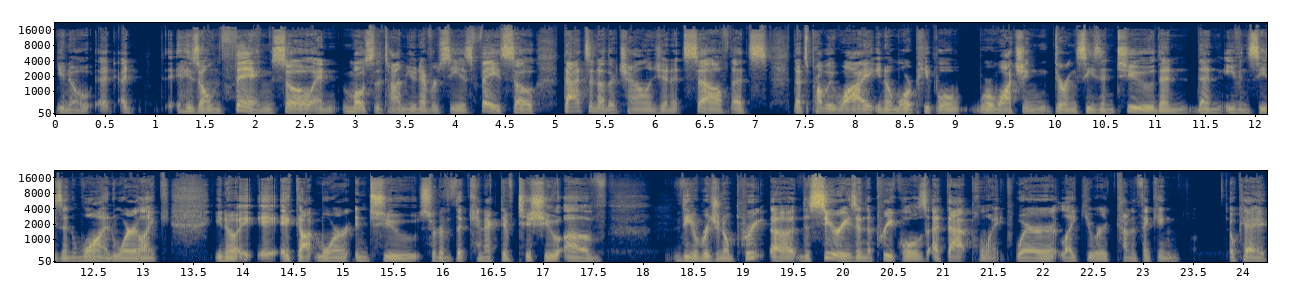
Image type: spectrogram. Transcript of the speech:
you know a, a, his own thing so and most of the time you never see his face so that's another challenge in itself that's that's probably why you know more people were watching during season two than than even season one where like you know it, it got more into sort of the connective tissue of the original pre uh the series and the prequels at that point where like you were kind of thinking okay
